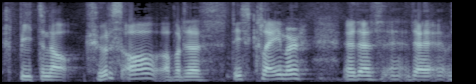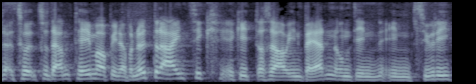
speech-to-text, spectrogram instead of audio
Ich biete noch Kurs an, aber der Disclaimer äh, das, der, zu, zu diesem Thema bin ich aber nicht der Einzige. Es gibt das auch in Bern und in, in Zürich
